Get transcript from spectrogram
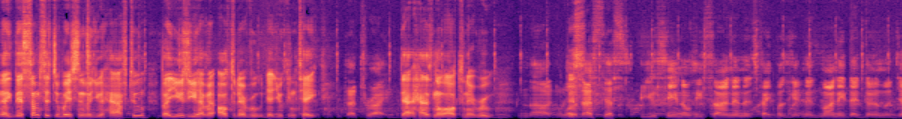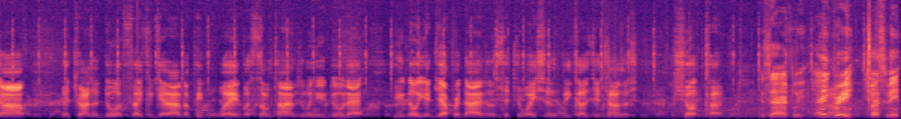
Like there's some situations where you have to, but usually you have an alternate route that you can take. That's right. That has no alternate route. No, well, that's just you seen him. He's signing his papers, getting his money. They're doing the job. They're trying to do it so they could get out of the people's way. But sometimes when you do that, you know you're jeopardizing situations because you're trying to shortcut. Exactly. I agree. Trust me.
